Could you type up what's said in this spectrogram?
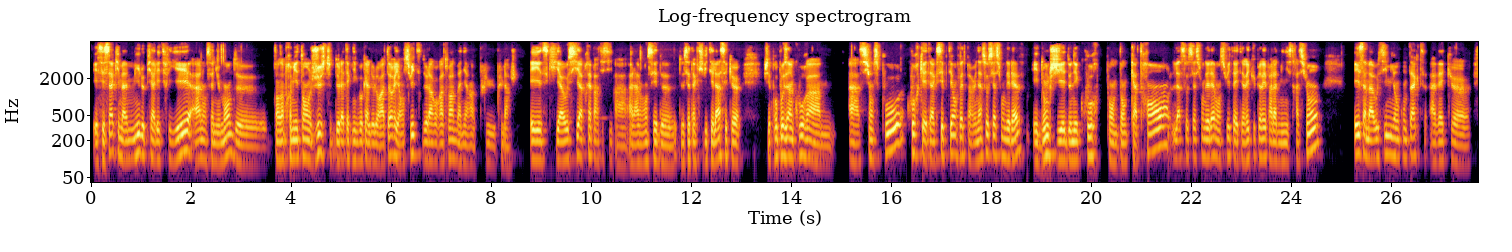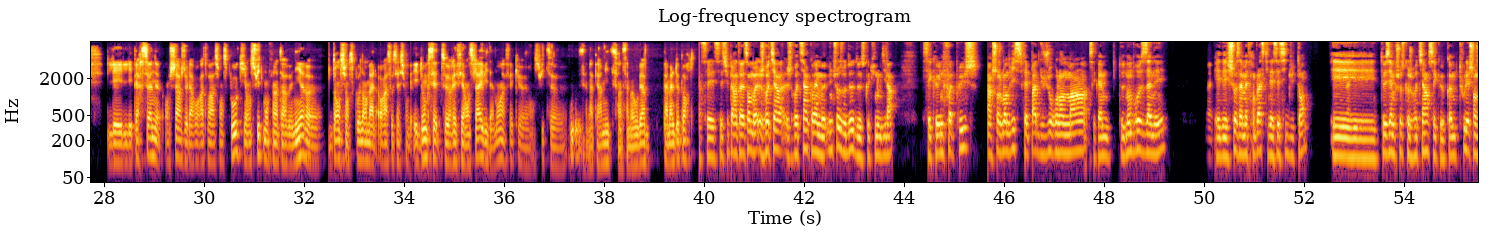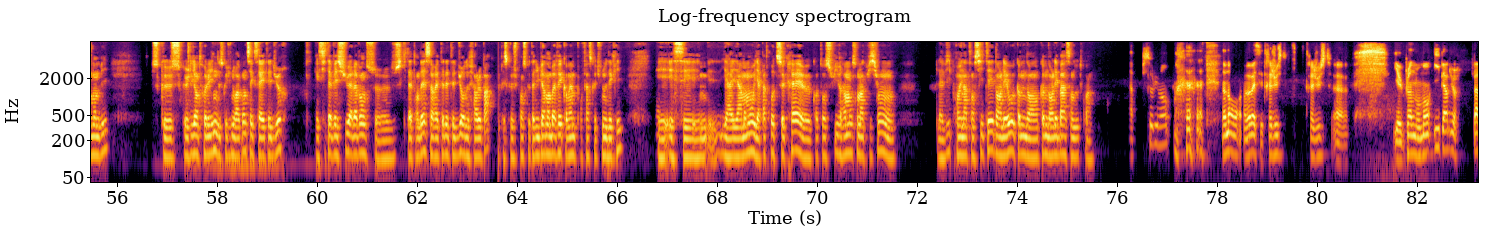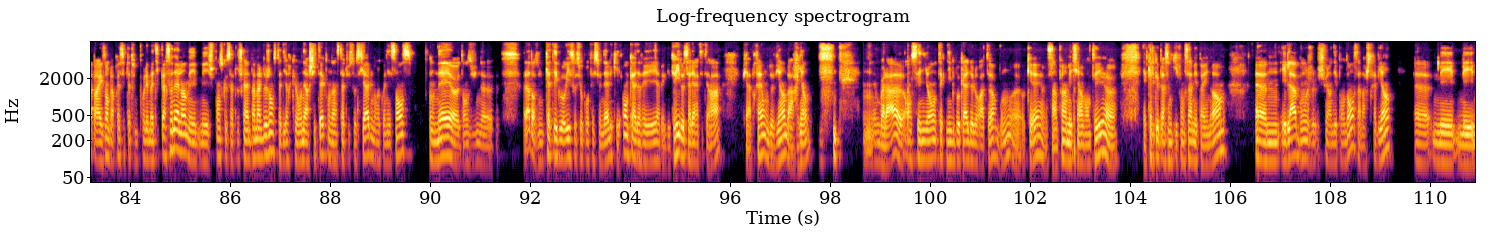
Et c'est ça qui m'a mis le pied à l'étrier à l'enseignement de, dans un premier temps, juste de la technique vocale de l'orateur et ensuite de l'art oratoire de manière plus, plus large. Et ce qui a aussi après participé à, à l'avancée de, de, cette activité-là, c'est que j'ai proposé un cours à, à Sciences Po, cours qui a été accepté en fait par une association d'élèves. Et donc j'y ai donné cours pendant quatre ans. L'association d'élèves ensuite a été récupérée par l'administration. Et ça m'a aussi mis en contact avec euh, les, les, personnes en charge de l'art oratoire à Sciences Po qui ensuite m'ont fait intervenir euh, dans Sciences Po normal, hors association. Et donc cette référence-là, évidemment, a fait que ensuite euh, ça m'a permis, enfin ça m'a ouvert pas mal de portes. C'est super intéressant. Moi, je retiens, je retiens quand même une chose ou deux de ce que tu nous dis là c'est qu'une fois de plus, un changement de vie se fait pas du jour au lendemain. C'est quand même de nombreuses années et des choses à mettre en place qui nécessitent du temps. Et deuxième chose que je retiens, c'est que comme tous les changements de vie, ce que ce que je lis entre les lignes de ce que tu nous racontes, c'est que ça a été dur. Et si tu avais su à l'avance euh, ce qui t'attendait, ça aurait peut-être été dur de faire le pas, parce que je pense que tu as dû bien en baver quand même pour faire ce que tu nous décris. Et, et c'est, il y a, y a, un moment où il n'y a pas trop de secrets. Euh, quand on suit vraiment son intuition, la vie prend une intensité dans les hauts comme dans comme dans les bas sans doute quoi. Absolument. non non ouais, c'est très juste très juste. Euh, il y a eu plein de moments hyper durs. Par exemple, après, c'est peut-être une problématique personnelle, hein, mais, mais je pense que ça touche quand même pas mal de gens. C'est-à-dire qu'on est architecte, on a un statut social, une reconnaissance, on est euh, dans une euh, voilà dans une catégorie socio-professionnelle qui est encadrée avec des grilles de salaire etc puis après on devient bah rien. Voilà euh, enseignant technique vocale de l'orateur. Bon ok c'est un peu un métier inventé il y a quelques personnes qui font ça mais pas énorme. Et là bon je, je, suis indépendant ça marche très bien mais mais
